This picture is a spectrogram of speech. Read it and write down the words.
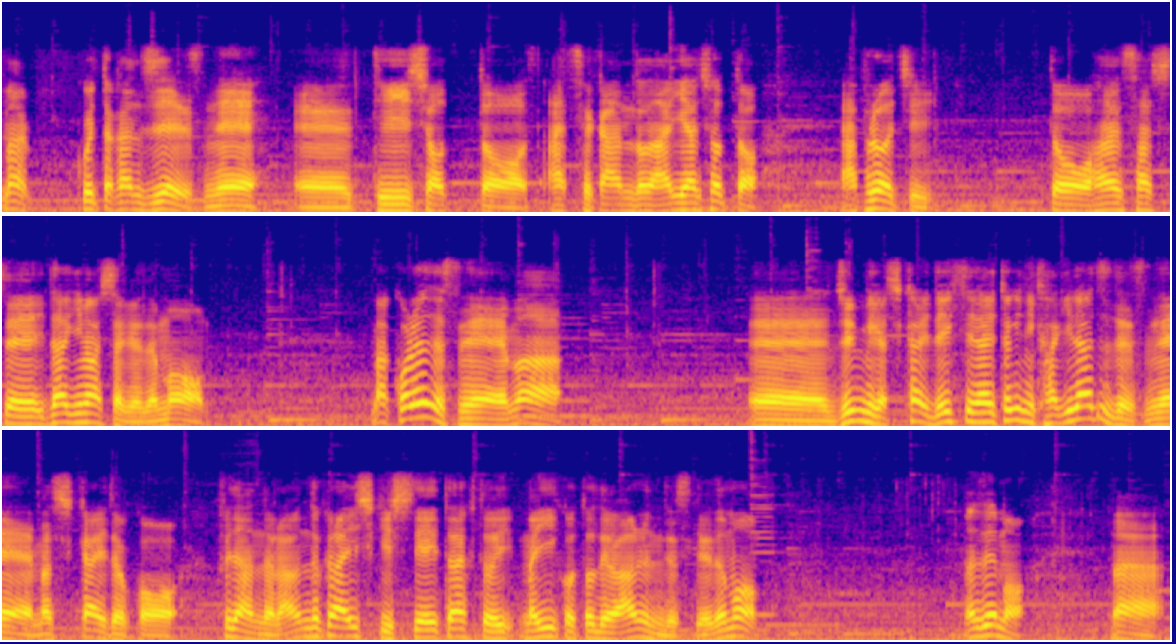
まあこういった感じでですね、えー、ティーショットあ、セカンドのアイアンショット、アプローチとお話しさせていただきましたけれども、まあ、これはですね、まあ、えー、準備がしっかりできてない時に限らずですね、まあ、しっかりとこう、普段のラウンドから意識していただくと、まあ、いいことではあるんですけれども、まあ、でも、まあ、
